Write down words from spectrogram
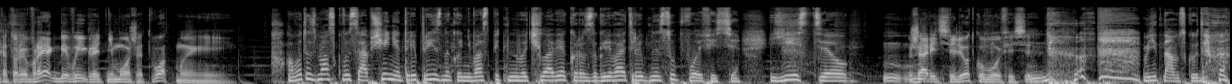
Которая в регби выиграть не может. Вот мы. А вот из Москвы сообщение «Три признака невоспитанного человека разогревать рыбный суп в офисе». Есть э, Жарить селедку в офисе. вьетнамскую, да.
